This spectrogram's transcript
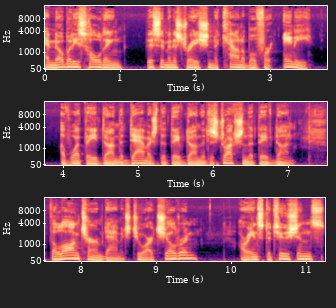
And nobody's holding this administration accountable for any of what they've done, the damage that they've done, the destruction that they've done, the long term damage to our children, our institutions,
